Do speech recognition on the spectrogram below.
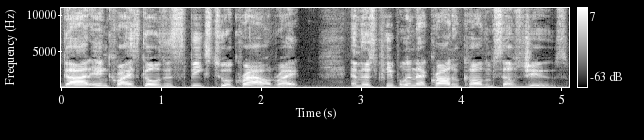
God in Christ goes and speaks to a crowd, right? And there's people in that crowd who call themselves Jews.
